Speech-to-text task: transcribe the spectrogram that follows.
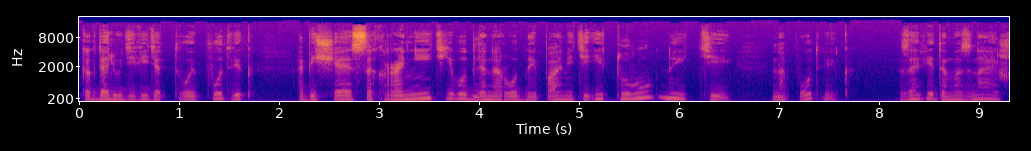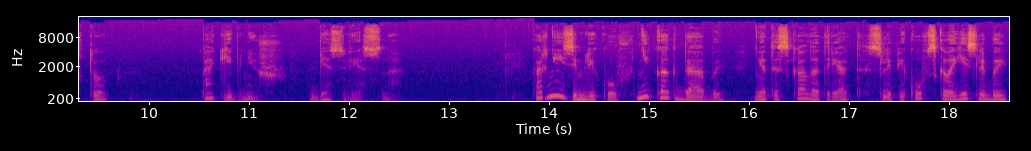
когда люди видят твой подвиг, обещая сохранить его для народной памяти, и трудно идти на подвиг, заведомо зная, что погибнешь безвестно. Корней Земляков никогда бы не отыскал отряд Слепиковского, если бы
